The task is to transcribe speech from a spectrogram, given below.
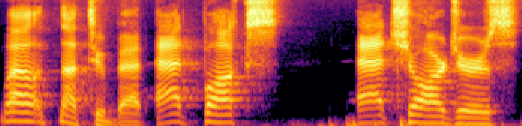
well, not too bad. At Bucks, at Chargers,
